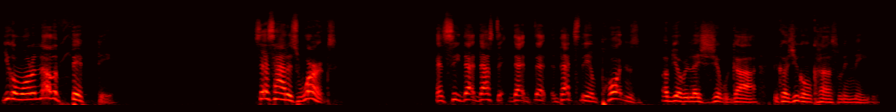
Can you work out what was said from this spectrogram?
you're going to want another 50. So that's how this works. And see that that's the that that that's the importance of your relationship with God because you're gonna constantly need him.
